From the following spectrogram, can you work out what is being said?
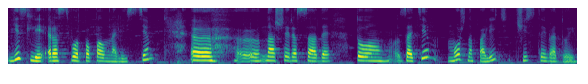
если раствор попал на листья э, э, нашей рассады, то затем можно полить чистой водой.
